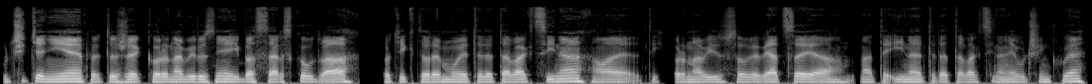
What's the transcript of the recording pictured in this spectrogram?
určite nie, pretože koronavírus nie je iba SARS-CoV-2, proti ktorému je teda tá vakcína, ale tých koronavírusov je viacej a na tie iné teda tá vakcína neúčinkuje.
